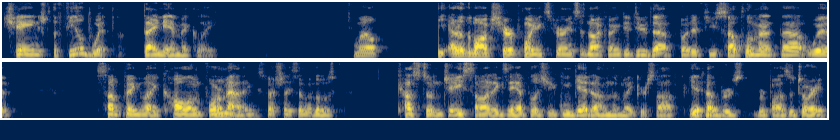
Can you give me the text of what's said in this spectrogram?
change the field width dynamically, well, the out of the box SharePoint experience is not going to do that. But if you supplement that with something like column formatting, especially some of those custom JSON examples you can get on the Microsoft GitHub repository,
